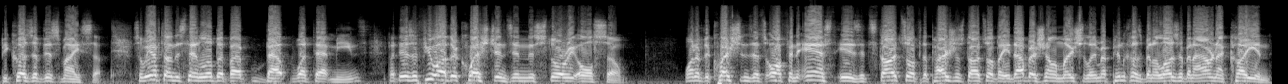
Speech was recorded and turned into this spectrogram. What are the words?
because of this ma'isa. So we have to understand a little bit about, about what that means. But there's a few other questions in this story also. One of the questions that's often asked is it starts off the parsha starts off Pinchas ben Elazar ben Aaron HaKoyin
